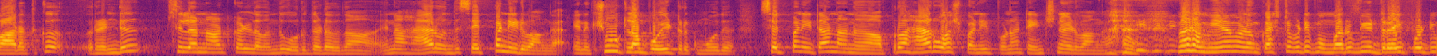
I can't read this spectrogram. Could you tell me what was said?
வாரத்துக்கு ரெண்டு சில நாட்களில் வந்து ஒரு தடவை தான். ஏன்னா ஹேர் வந்து செட் பண்ணிடுவாங்க. எனக்கு ஷூட்லாம் போயிட்டு இருக்கும்போது செட் பண்ணிட்டா நான் அப்புறம் ஹேர் வாஷ் பண்ணிட்டு போனால் டென்ஷன் ஆயிடுவாங்க. மேடம் ஏன் மேடம் கஷ்டப்பட்டு இப்போ மறுபடியும் ட்ரை போட்டி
